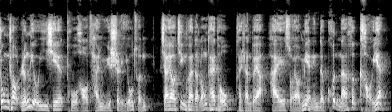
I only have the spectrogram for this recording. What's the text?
中超仍有一些土豪残余势力犹存。想要尽快的龙抬头，泰山队啊，还所要面临的困难和考验，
